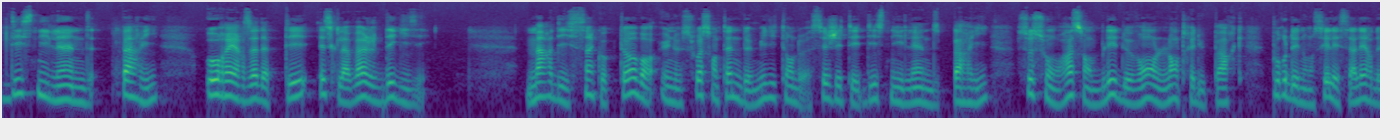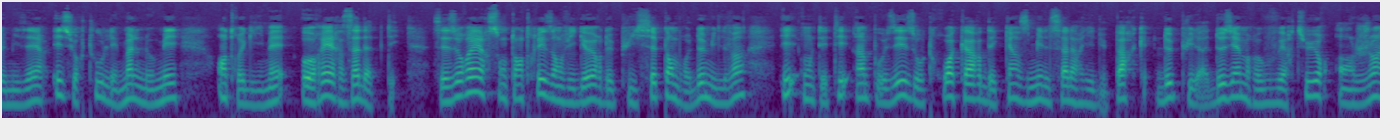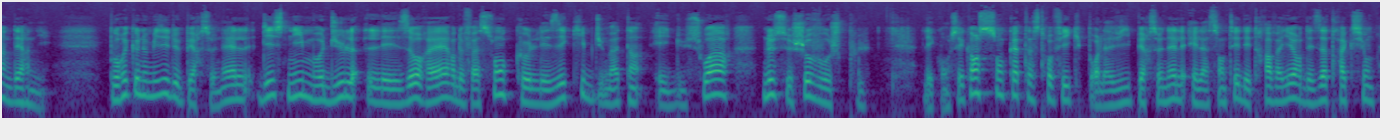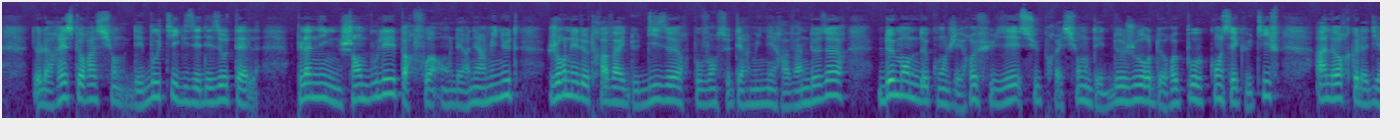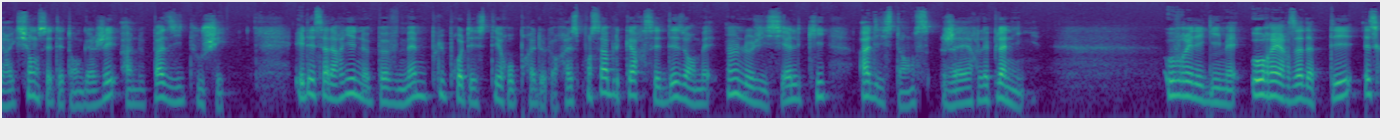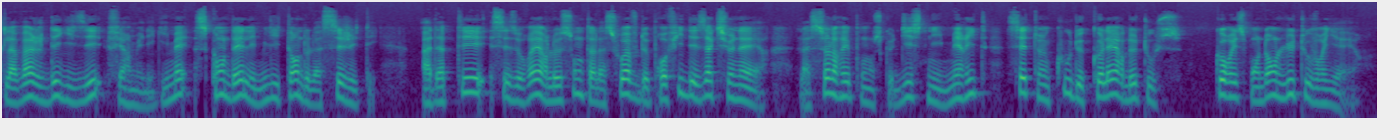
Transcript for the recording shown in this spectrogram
Disneyland Paris, horaires adaptés, esclavage déguisé. Mardi 5 octobre, une soixantaine de militants de la CGT Disneyland Paris se sont rassemblés devant l'entrée du parc pour dénoncer les salaires de misère et surtout les mal nommés entre guillemets horaires adaptés. Ces horaires sont entrés en vigueur depuis septembre 2020 et ont été imposés aux trois quarts des 15 000 salariés du parc depuis la deuxième réouverture en juin dernier. Pour économiser du personnel, Disney module les horaires de façon que les équipes du matin et du soir ne se chevauchent plus. Les conséquences sont catastrophiques pour la vie personnelle et la santé des travailleurs des attractions, de la restauration, des boutiques et des hôtels. Planning chamboulé, parfois en dernière minute, journée de travail de 10 heures pouvant se terminer à 22 heures, demande de congé refusée, suppression des deux jours de repos consécutifs alors que la direction s'était engagée à ne pas y toucher et les salariés ne peuvent même plus protester auprès de leurs responsables car c'est désormais un logiciel qui, à distance, gère les plannings. Ouvrez les guillemets, horaires adaptés, esclavage déguisé, fermez les guillemets, scandaient les militants de la CGT. Adapter ces horaires le sont à la soif de profit des actionnaires. La seule réponse que Disney mérite, c'est un coup de colère de tous. Correspondant lutte ouvrière.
